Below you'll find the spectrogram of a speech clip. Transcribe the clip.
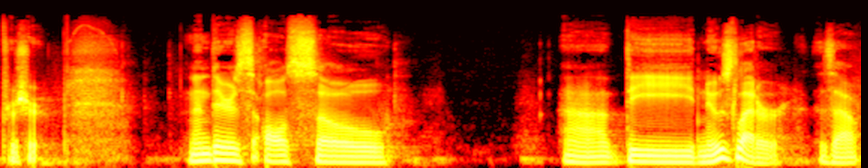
for sure. And then there's also uh, the newsletter is out,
